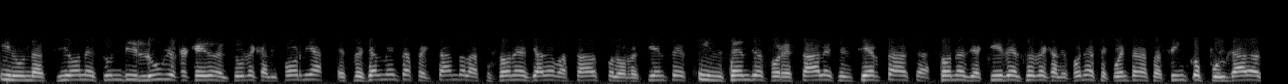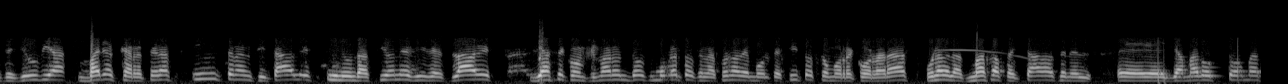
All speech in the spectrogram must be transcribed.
inundaciones, un diluvio que ha caído en el sur de California, especialmente afectando a las zonas ya devastadas por los recientes incendios forestales. En ciertas eh, zonas de aquí del sur de California se cuentan hasta 5 pulgadas de lluvia, varias carreteras intransitables, inundaciones y deslaves. Ya se confirmaron dos muertos en la zona de Montecitos, como recordarás, una de las más afectadas en el eh, llamado Thomas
